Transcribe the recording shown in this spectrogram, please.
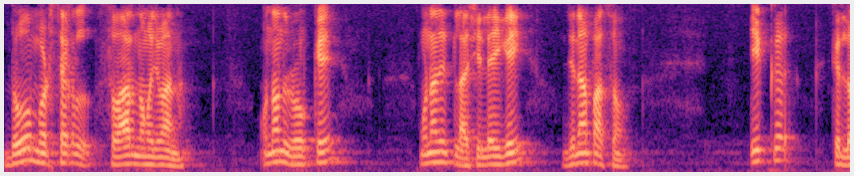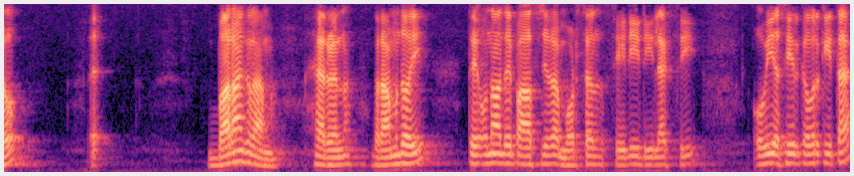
ਦੋ ਮੋਟਰਸਾਈਕਲ ਸਵਾਰ ਨੌਜਵਾਨ ਉਹਨਾਂ ਨੂੰ ਰੋਕ ਕੇ ਉਹਨਾਂ ਦੀ ਤਲਾਸ਼ੀ ਲਈ ਗਈ। ਜਿਨ੍ਹਾਂ ਪਾਸੋਂ 1 ਕਿਲੋ 12 ਗ੍ਰਾਮ ਹੈਰੋਇਨ ਬਰਾਮਦ ਹੋਈ ਤੇ ਉਹਨਾਂ ਦੇ ਪਾਸ ਜਿਹੜਾ ਮੋਟਰਸਾਈਕਲ ਸੀਡੀ ਡੀਲੈਕਸ ਸੀ, ਉਹ ਵੀ ਅਸੀਂ ਰਿਕਵਰ ਕੀਤਾ।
